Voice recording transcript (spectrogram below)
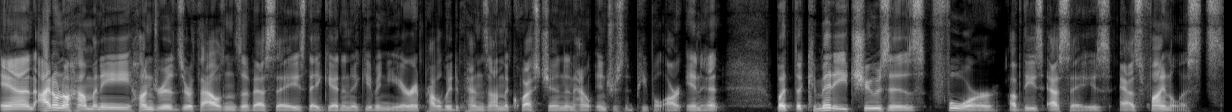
And I don't know how many hundreds or thousands of essays they get in a given year. It probably depends on the question and how interested people are in it. But the committee chooses four of these essays as finalists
